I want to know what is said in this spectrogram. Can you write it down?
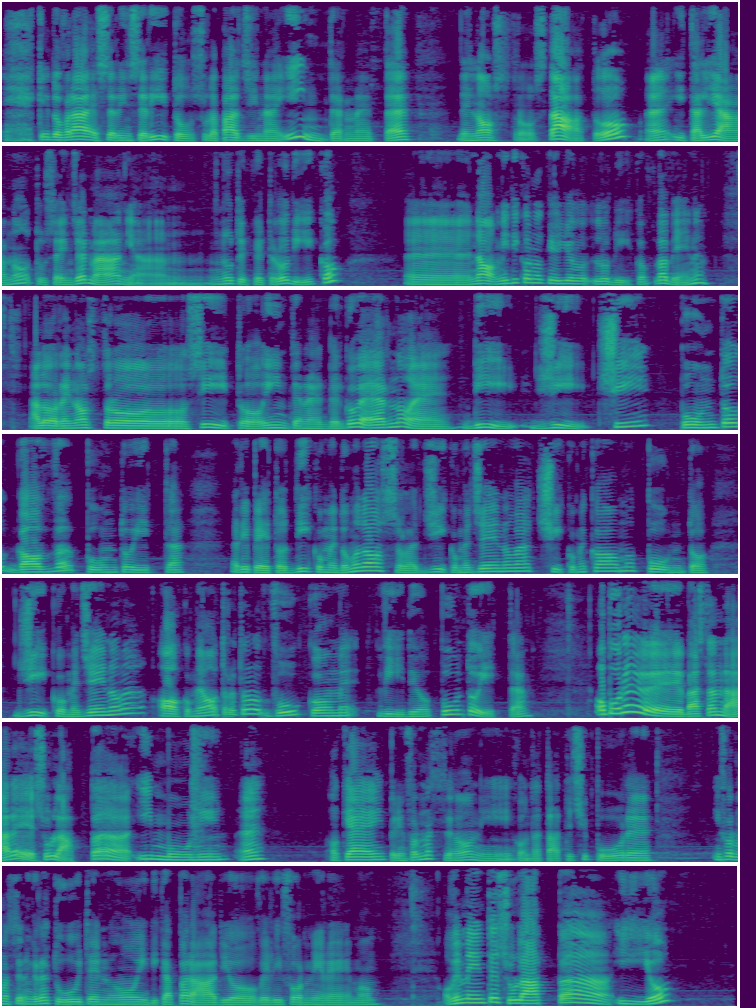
eh, che dovrà essere inserito sulla pagina internet, eh, del nostro Stato eh, italiano, tu sei in Germania, inutile che te lo dico, eh, no, mi dicono che io lo dico, va bene. Allora, il nostro sito internet del governo è dgc.gov.it. Ripeto, D come Domodossola, G come Genova, C come Como, punto, G come Genova, O come Otranto, V come video.it oppure basta andare sull'app Immuni, eh? Ok? Per informazioni contattateci pure, informazioni gratuite, noi di K Radio ve li forniremo. Ovviamente sull'app io,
